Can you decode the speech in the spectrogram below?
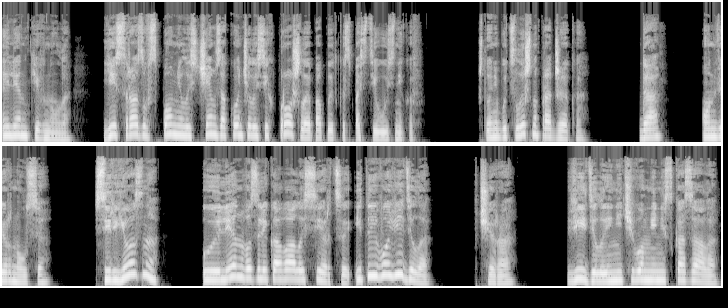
Элен кивнула. Ей сразу вспомнилось, чем закончилась их прошлая попытка спасти узников. «Что-нибудь слышно про Джека?» «Да, он вернулся». «Серьезно?» У Элен возликовало сердце. «И ты его видела?» «Вчера». «Видела и ничего мне не сказала».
